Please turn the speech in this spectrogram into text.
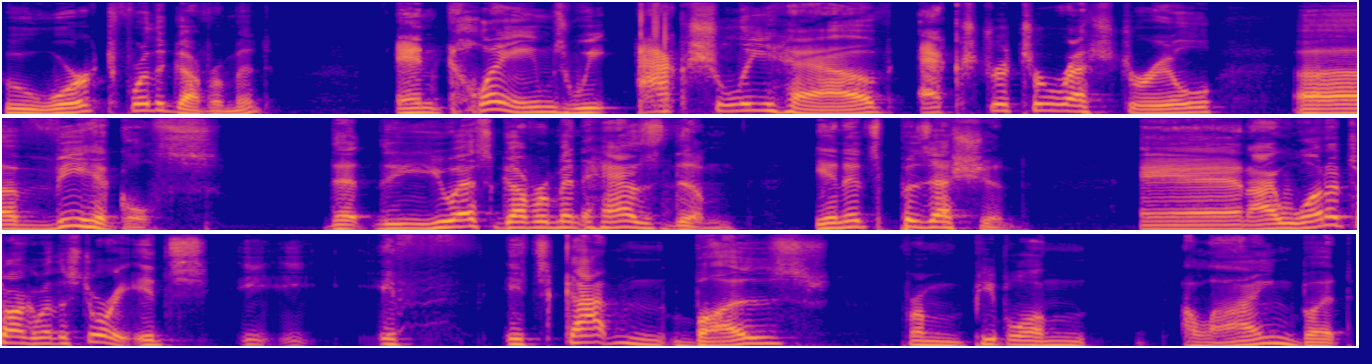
who worked for the government and claims we actually have extraterrestrial uh, vehicles that the U.S. government has them in its possession and I want to talk about the story. It's if it's gotten buzz from people on a line, but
